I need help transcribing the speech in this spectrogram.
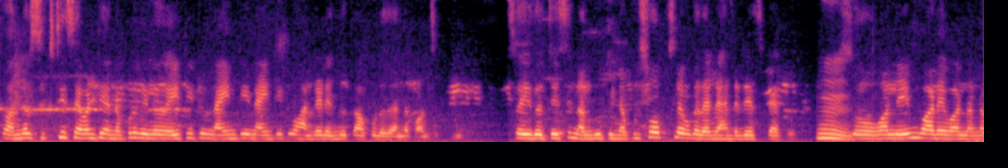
సో అందరు సిక్స్టీ సెవెంటీ అన్నప్పుడు వీళ్ళు eighty to ninety ninety to hundred ఎందుకు కాకూడదు అన్న కాన్సెప్ట్. సో ఇది వచ్చేసి నలుగు పిండి అప్పుడు సోప్స్ లేవు కదండి హండ్రెడ్ డేస్ బ్యాక్. సో వాళ్ళు ఏం వాడేవాళ్ళు అన్న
